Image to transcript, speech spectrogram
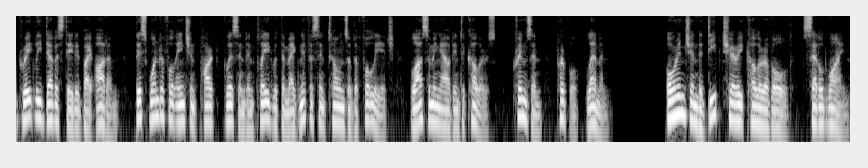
greatly devastated by autumn, this wonderful ancient park glistened and played with the magnificent tones of the foliage, blossoming out into colors, crimson, purple, lemon, orange and the deep cherry color of old, settled wine.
